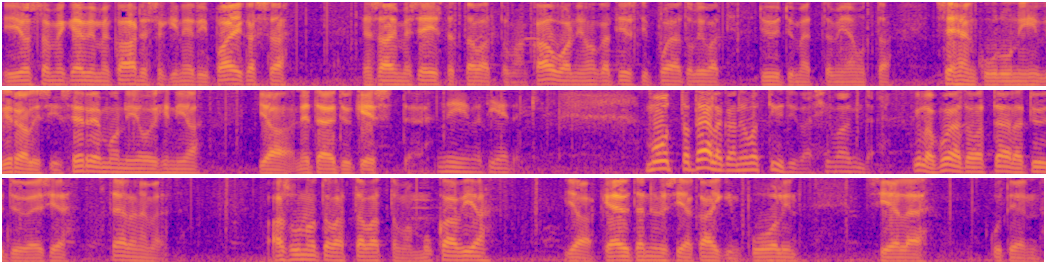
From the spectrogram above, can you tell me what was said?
jossa me kävimme kahdessakin eri paikassa ja saimme seistä tavattoman kauan, jonka tietysti pojat olivat tyytymättömiä, mutta sehän kuuluu niihin virallisiin seremonioihin ja, ja ne täytyy kestää. Niin, me tietenkin. Mutta täälläkään ne ovat tyytyväisiä vai mitä? Kyllä pojat ovat täällä tyytyväisiä. Täällä nämä asunnot ovat tavattoman mukavia ja käytännöllisiä kaikin puolin. Siellä, kuten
